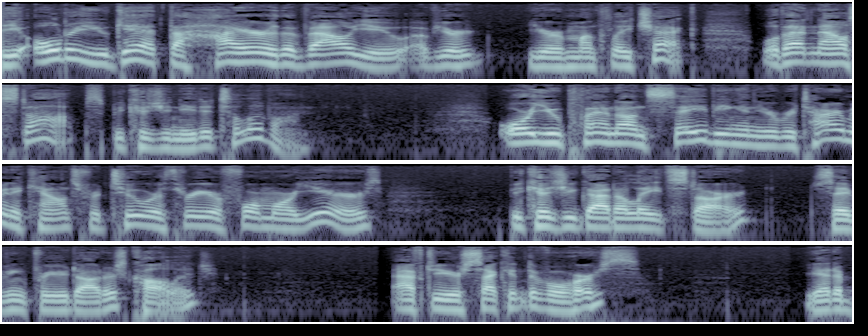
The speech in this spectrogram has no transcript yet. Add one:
the older you get, the higher the value of your, your monthly check. Well, that now stops because you need it to live on or you planned on saving in your retirement accounts for two or three or four more years because you got a late start, saving for your daughter's college, after your second divorce, you had a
